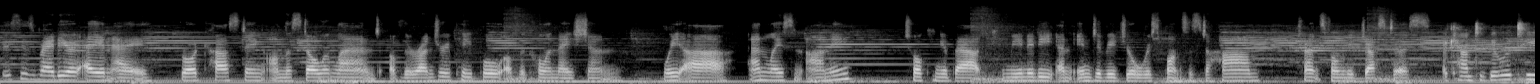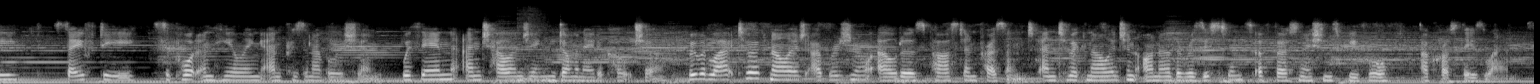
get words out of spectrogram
This is Radio ANA, broadcasting on the stolen land of the Wurundjeri people of the Kulin Nation. We are Annalise and Arnie talking about community and individual responses to harm, transformative justice, accountability, safety, support and healing, and prison abolition within and challenging dominator culture. We would like to acknowledge Aboriginal elders past and present and to acknowledge and honour the resistance of First Nations people across these lands.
